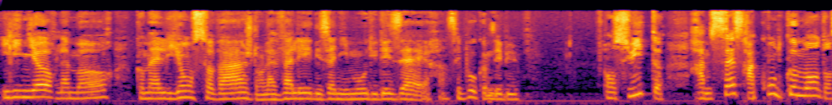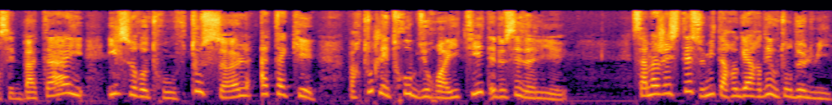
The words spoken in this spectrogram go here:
Il ignore la mort comme un lion sauvage dans la vallée des animaux du désert. C'est beau comme début. Ensuite, Ramsès raconte comment, dans cette bataille, il se retrouve tout seul, attaqué par toutes les troupes du roi hittite et de ses alliés. Sa Majesté se mit à regarder autour de lui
